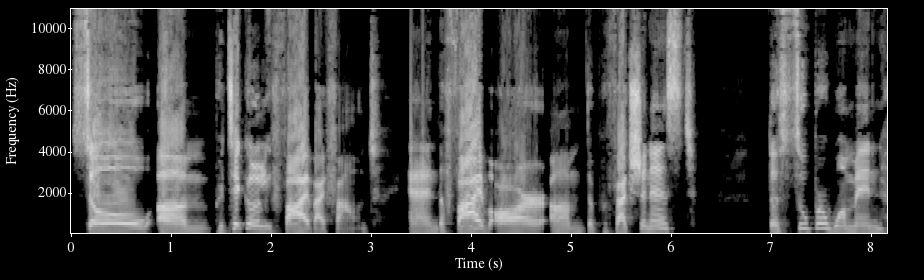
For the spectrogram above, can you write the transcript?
So, um, particularly five I found. And the five are um, the perfectionist, the superwoman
